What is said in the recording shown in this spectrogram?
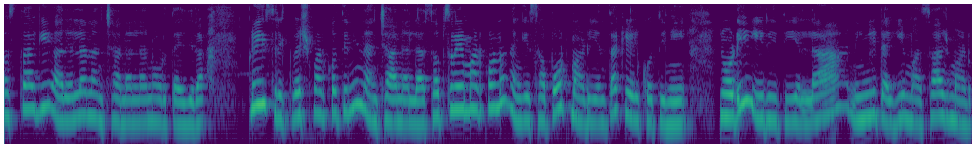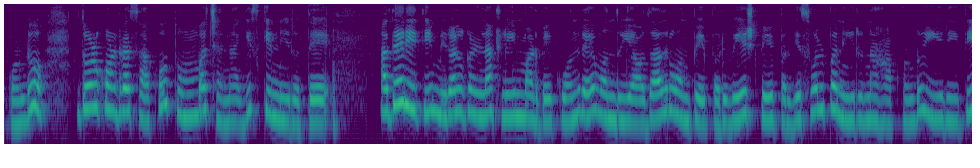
ಹೊಸದಾಗಿ ಯಾರೆಲ್ಲ ನನ್ನ ಚಾನಲ್ನ ನೋಡ್ತಾ ಇದ್ದೀರಾ, ಪ್ಲೀಸ್ ರಿಕ್ವೆಸ್ಟ್ ಮಾಡ್ಕೋತೀನಿ. ನನ್ನ ಚಾನಲ್ನ ಸಬ್ಸ್ಕ್ರೈಬ್ ಮಾಡಿಕೊಂಡು ನನಗೆ ಸಪೋರ್ಟ್ ಮಾಡಿ ಅಂತ ಕೇಳ್ಕೊತೀನಿ. ನೋಡಿ, ಈ ರೀತಿ ಎಲ್ಲ ನೀಟಾಗಿ ಮಸಾಜ್ ಮಾಡಿಕೊಂಡು ತೊಳ್ಕೊಂಡ್ರೆ ಸಾಕು. ತುಂಬ ಚೆನ್ನಾಗಿ ಸ್ಕಿನ್ ಇರುತ್ತೆ. ಇರುತ್ತೆ. ಅದೇ ರೀತಿ ಮಿರಲ್ಗಳನ್ನ ಕ್ಲೀನ್ ಮಾಡಬೇಕು ಅಂದರೆ ಒಂದು ಯಾವುದಾದ್ರೂ ಒಂದು ಪೇಪರ್, ವೇಸ್ಟ್ ಪೇಪರ್ಗೆ ಸ್ವಲ್ಪ ನೀರನ್ನು ಹಾಕ್ಕೊಂಡು ಈ ರೀತಿ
